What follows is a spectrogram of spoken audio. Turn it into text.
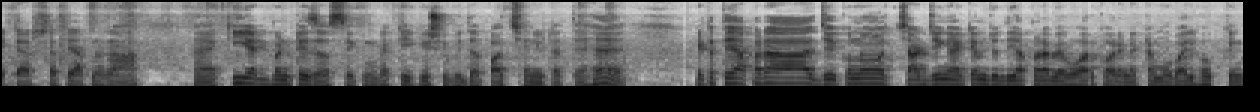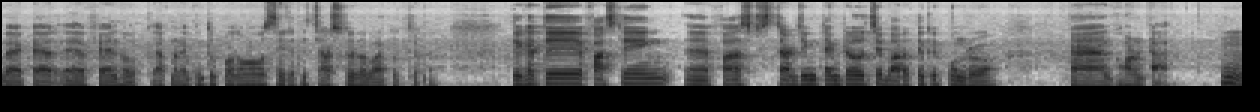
এটার সাথে আপনারা কি অ্যাডভান্টেজ আছে কিংবা কী কী সুবিধা পাচ্ছেন এটাতে? হ্যাঁ এটাতে আপনারা যে কোনো চার্জিং আইটেম যদি আপনারা ব্যবহার করেন, একটা মোবাইল হোক কিংবা একটা ফ্যান হোক, আপনারা কিন্তু প্রথম অবস্থায় এটাতে চার্জ করে ব্যবহার করতে পারেন। তো ফাস্টিং ফাস্ট চার্জিং টাইমটা হচ্ছে বারো থেকে পনেরো ঘণ্টা। হুম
